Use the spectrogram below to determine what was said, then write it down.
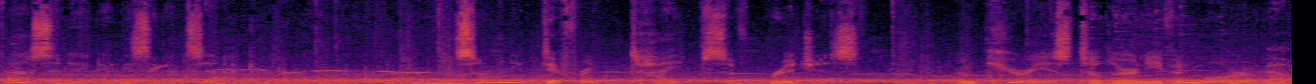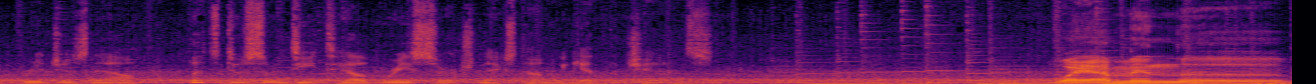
Fascinating, isn't it, Zach? So many different types of bridges. I'm curious to learn even more about bridges now. Let's do some detailed research next time we get the chance. Wait, I'm in the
